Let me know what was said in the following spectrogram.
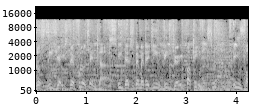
Los DJs de Full 80s y desde Medellín DJ Patín. Info,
